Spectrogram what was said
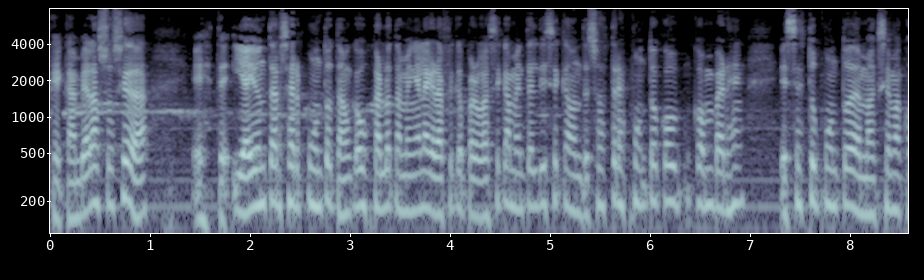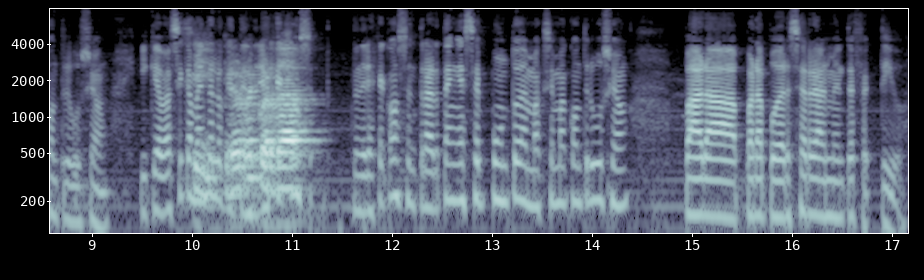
que cambia la sociedad. Este, y hay un tercer punto, tengo que buscarlo también en la gráfica, pero básicamente él dice que donde esos tres puntos co- convergen, ese es tu punto de máxima contribución. Y que básicamente Sí, lo que tendrías, que tendrías que concentrarte en ese punto de máxima contribución para, para poder ser realmente efectivo.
